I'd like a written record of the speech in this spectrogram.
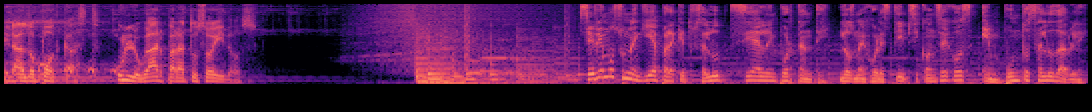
Heraldo Podcast, un lugar para tus oídos. Seremos una guía para que tu salud sea lo importante. Los mejores tips y consejos en Punto Saludable.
